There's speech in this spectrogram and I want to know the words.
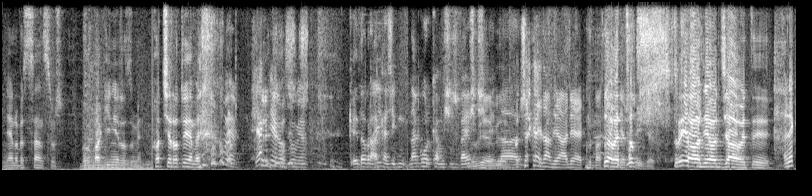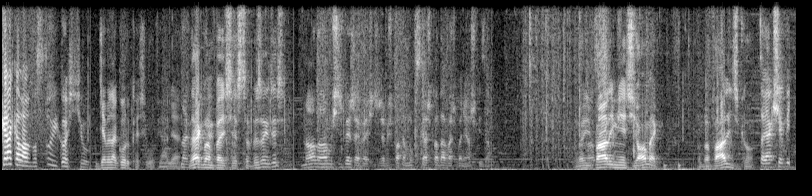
Nie no, bez sensu już. Bo bagi nie rozumie. Chodźcie, rotujemy. Rozumiem, jak nie rozumiem? Dobra, Kazik, na górkę musisz wejść. No wiem, na... Poczekaj na mnie, a nie, kurwa, Ale pierwszy to idziesz. trio, nie oddziały, ty. Ale kraka mam, no stój gościu! Idziemy na górkę się mówi, a nie. na No górkę. jak mam wejść jeszcze? Wyżej gdzieś? No, no, musisz wyżej wejść, żebyś potem mógł skraszpadować, bo nie masz wiza. No i wali mnie ziomek. Dobra, walić go. To jak się widzisz,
